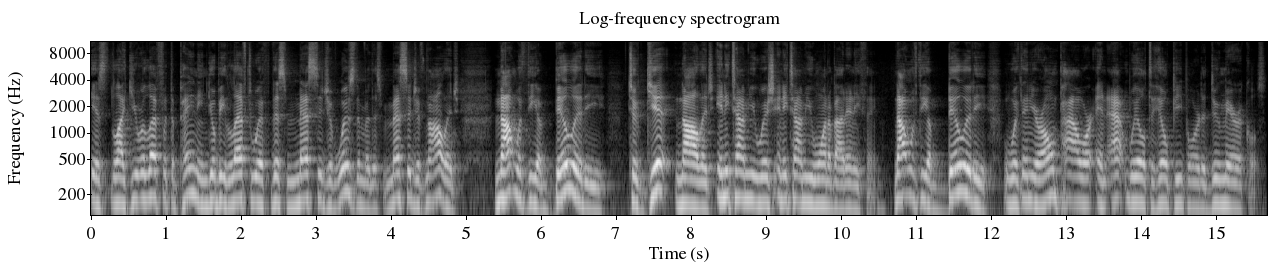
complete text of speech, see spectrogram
is like you were left with the painting, you'll be left with this message of wisdom or this message of knowledge, not with the ability to get knowledge anytime you wish, anytime you want about anything. Not with the ability within your own power and at will to heal people or to do miracles.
